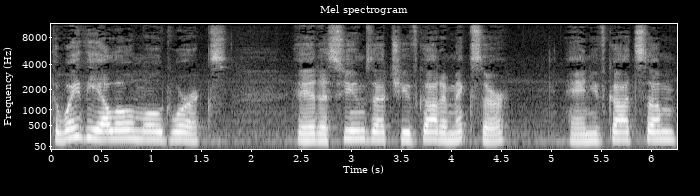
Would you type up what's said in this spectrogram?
The way the LO mode works, it assumes that you've got a mixer and you've got some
